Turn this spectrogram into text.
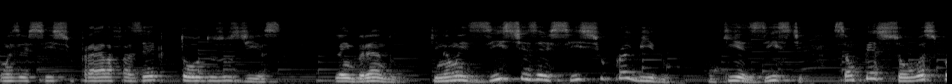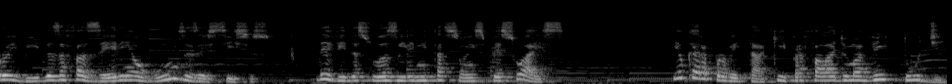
um exercício para ela fazer todos os dias. Lembrando que não existe exercício proibido. O que existe são pessoas proibidas a fazerem alguns exercícios devido às suas limitações pessoais. E eu quero aproveitar aqui para falar de uma virtude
